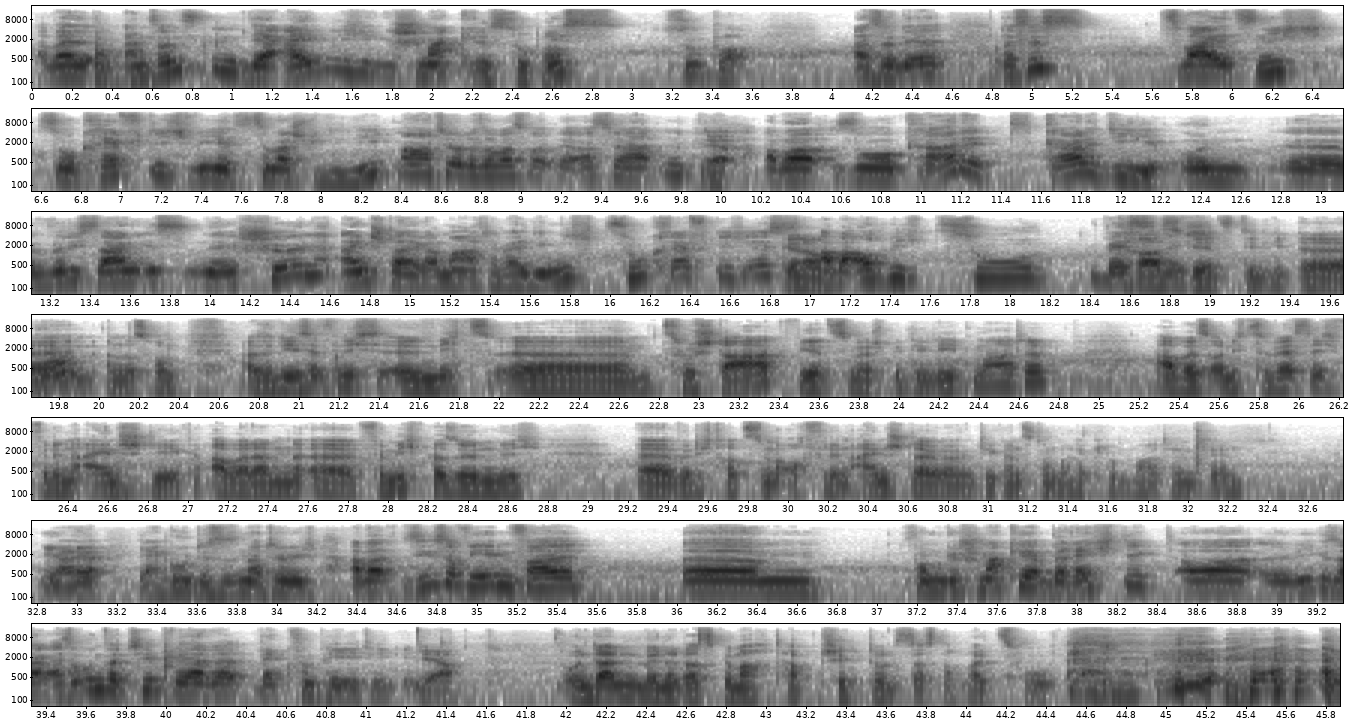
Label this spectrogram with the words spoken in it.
Weil ansonsten der eigentliche Geschmack Ist super. Ist super. Also der, das ist zwar jetzt nicht so kräftig wie jetzt zum Beispiel die Liedmate oder sowas, was wir- hatten, Ja. aber so gerade gerade die und äh, würde ich sagen, ist eine schöne Einsteigermate, weil die nicht zu kräftig ist, Genau. aber auch nicht zu wässrig. Krass wie jetzt die, äh, Ja. andersrum. Also die ist jetzt nicht, äh, nicht äh, zu stark, wie jetzt zum Beispiel die Liedmate, aber ist auch nicht zu wässrig für den Einstieg. Aber dann äh, für mich persönlich äh, würde ich trotzdem auch für den Einsteiger die ganz normale Clubmate empfehlen. Ja, ja, ja gut, das ist natürlich, aber sie ist auf jeden Fall ähm, vom Geschmack her berechtigt, aber äh, wie gesagt, also unser Tipp wäre weg von PET. Ja. Und dann, wenn ihr das gemacht habt, schickt uns das nochmal zu.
